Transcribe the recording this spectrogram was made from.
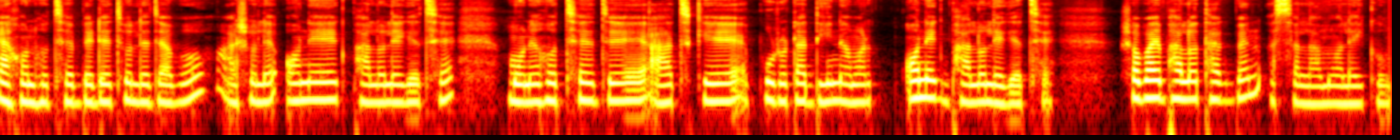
এখন হচ্ছে বেডে চলে যাব। আসলে অনেক ভালো লেগেছে। মনে হচ্ছে যে আজকে পুরোটা দিন আমার অনেক ভালো লেগেছে। সবাই ভালো থাকবেন। আসসালামু আলাইকুম।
